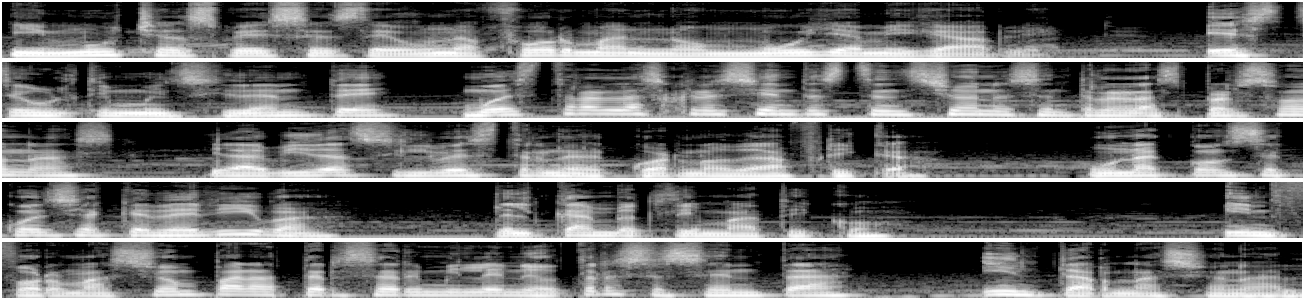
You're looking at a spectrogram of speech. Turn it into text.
y muchas veces de una forma no muy amigable. Este último incidente muestra las crecientes tensiones entre las personas y la vida silvestre en el cuerno de África, una consecuencia que deriva del cambio climático. Información para Tercer Milenio 360 Internacional.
